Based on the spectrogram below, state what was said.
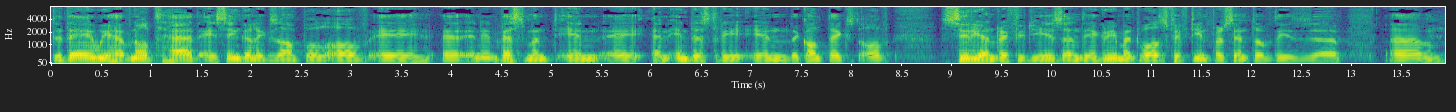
today we have not had a single example of a, a, an investment in a, an industry in the context of Syrian refugees, and the agreement was 15% of these uh, um,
